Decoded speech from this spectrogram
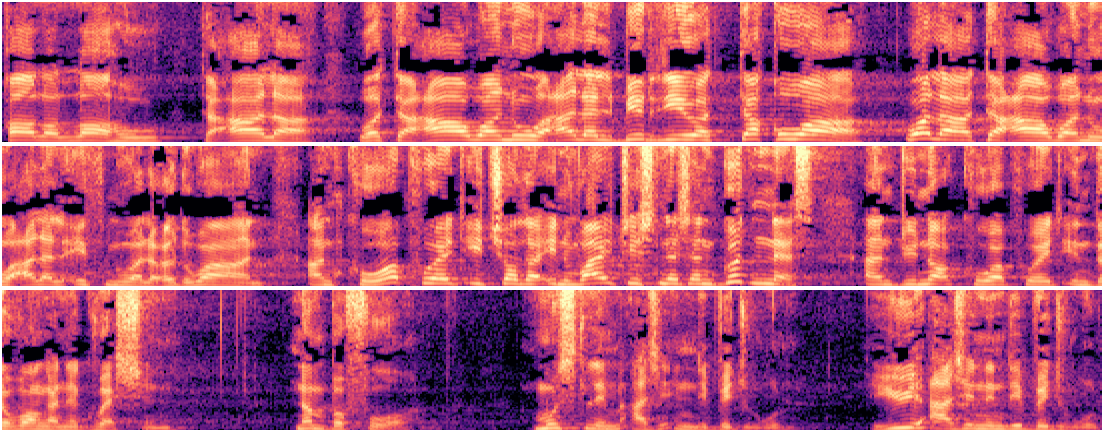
قال الله تعالى وتعاونوا على البر والتقوى ولا تعاونوا على الإثم والعدوان and cooperate each other in righteousness and goodness and do not cooperate in the wrong and aggression number four Muslim as an individual you as an individual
